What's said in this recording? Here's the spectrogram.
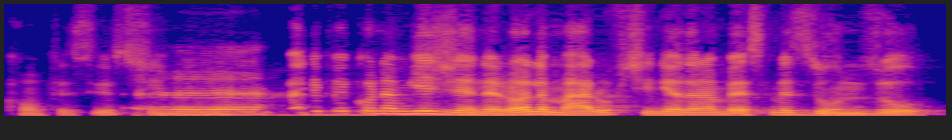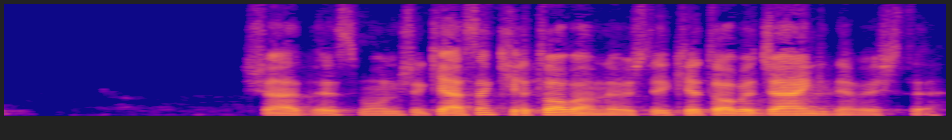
کنفوسیوس چینی اه، ولی فکر کنم یه ژنرال معروف چینیا دارن به اسم زونزو. شاید اسم اونشه که اصلا کتاب هم نوشته کتاب جنگ نوشته.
